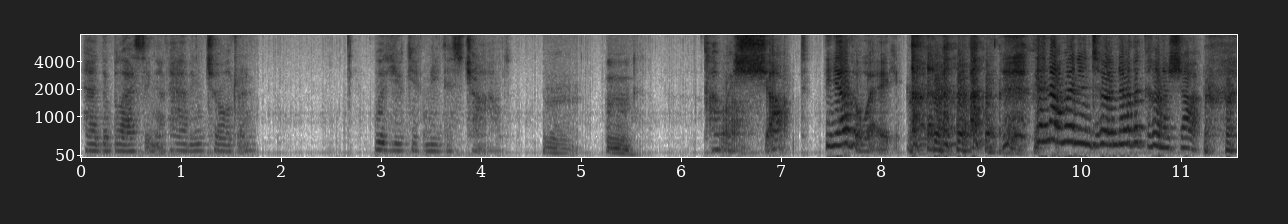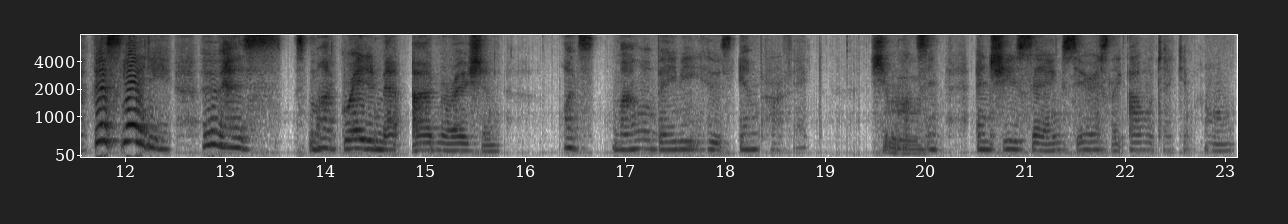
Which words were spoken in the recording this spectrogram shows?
had the blessing of having children. Will you give me this child? Hmm. Hmm. I was shocked the other way. then I went into another kind of shock. This lady, who has my great admi- admiration, wants my little baby who's imperfect. She mm-hmm. wants him, and she's saying, seriously, I will take him home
